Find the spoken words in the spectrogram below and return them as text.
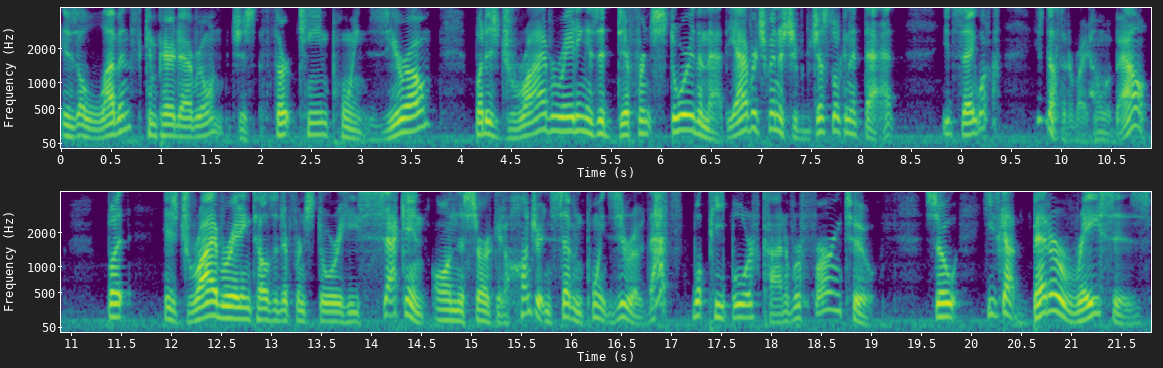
is 11th compared to everyone, which is 13.0. But his driver rating is a different story than that. The average finish, if you're just looking at that, you'd say, well, he's nothing to write home about. But his driver rating tells a different story. He's second on the circuit, 107.0. That's what people are kind of referring to. So he's got better races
